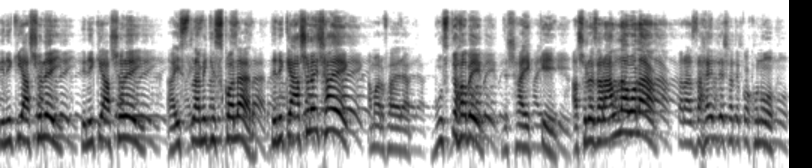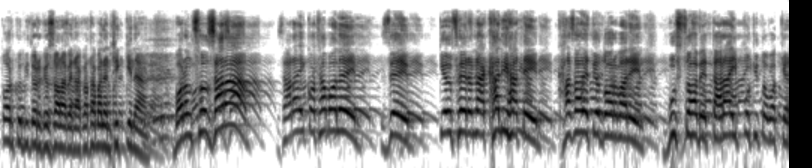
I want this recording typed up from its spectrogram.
তিনি কি আসলেই, তিনি কি আসলেই ইসলামিক স্কলার তিনি কি আসলেই শায়েক? আমার ভাইরা বুঝতে হবে যে শায়েককে আসলে যারা আল্লাহ বলা তারা জাহেলদের সাথে কখনো তর্ক বিতর্কে জড়াবে না। কথা বলেন ঠিক কিনা? বরং যারা যারা এই কথা বলে যে কেউ ফের না খালি হাতে খাজারেতে দরবারে, বুঝতে হবে তারাই প্রকৃতপক্ষে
